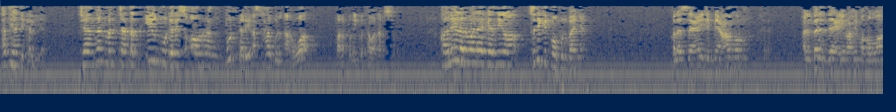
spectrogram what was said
Hati-hati kalian. Jangan mencatat ilmu dari seorang pun dari ashabul ahwa, para pengikut hawa nafsu. Qalilan wala katsira, sedikit maupun banyak. Kalau Sa'id bin Amr Al-Bardai rahimahullah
